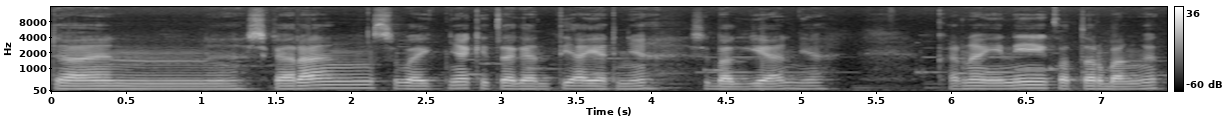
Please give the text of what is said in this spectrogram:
dan sekarang sebaiknya kita ganti airnya sebagian ya. Karena ini kotor banget.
